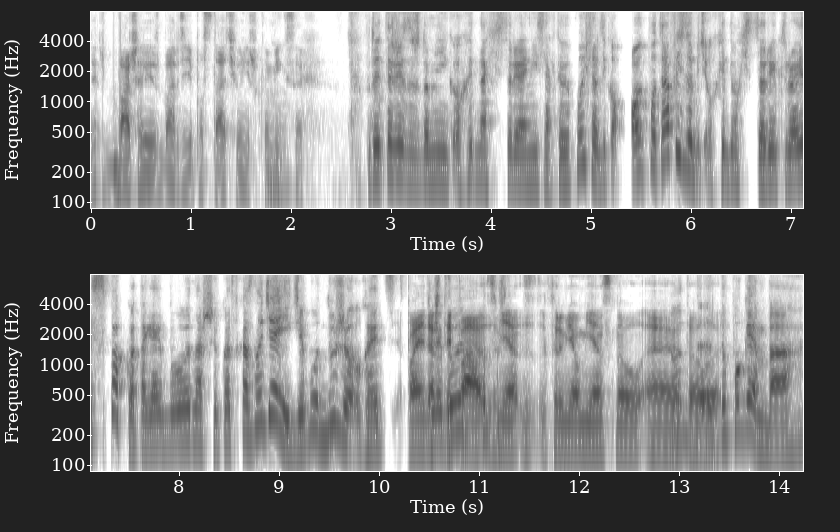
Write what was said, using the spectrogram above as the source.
wiesz, Butcher jest bardziej postacią niż w komiksach. Tutaj też jest też Dominik ohydna historia Enisa, kto by pomyślał, tylko on potrafi zrobić ohydną historię, która jest spoko, tak jak było na przykład w Kaznodziei, gdzie było dużo ohyd, Pamiętasz były typa, prostu- mię- który miał mięsną e, no, tą... d- do pogęba.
